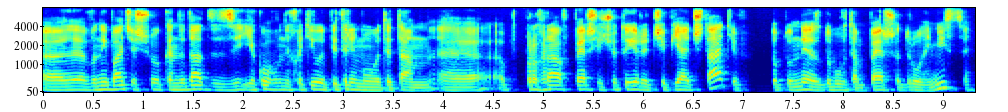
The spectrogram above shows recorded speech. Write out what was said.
е, вони бачать, що кандидат, з якого вони хотіли підтримувати, там е, програв перші 4 чи 5 штатів, тобто не здобув там перше, друге місце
